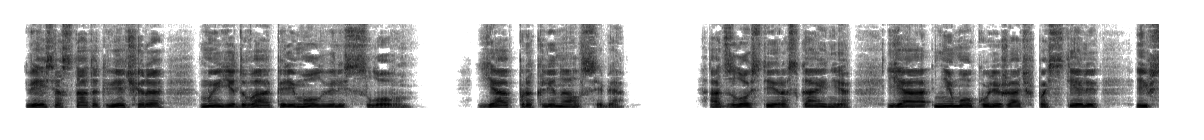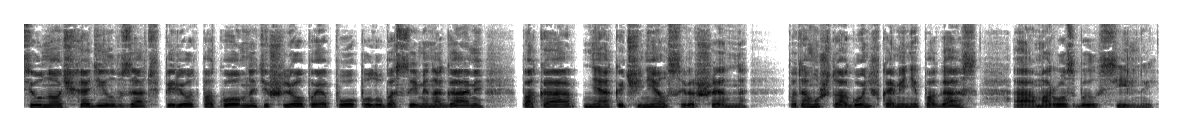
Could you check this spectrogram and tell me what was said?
Весь остаток вечера мы едва перемолвились словом. Я проклинал себя. От злости и раскаяния я не мог улежать в постели и всю ночь ходил взад-вперед по комнате, шлепая по полу босыми ногами, пока не окоченел совершенно, потому что огонь в камине погас, а мороз был сильный.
